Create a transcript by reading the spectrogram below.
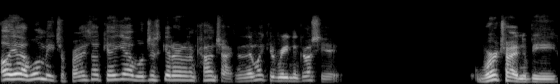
Oh yeah, we'll meet your price. Okay, yeah, we'll just get it on a contract and then we can renegotiate. We're trying to be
